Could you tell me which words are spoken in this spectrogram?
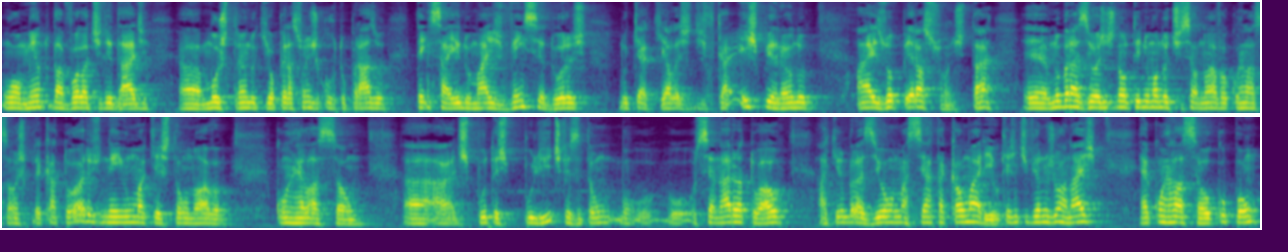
um aumento da volatilidade, uh, mostrando que operações de curto prazo têm saído mais vencedoras do que aquelas de ficar esperando as operações. Tá? É, no Brasil, a gente não tem nenhuma notícia nova com relação aos precatórios, nenhuma questão nova com relação a, a disputas políticas. Então, o, o, o, cenário atual aqui no Brasil é uma certa calmaria. O que a gente vê nos jornais é com relação ao cupom,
